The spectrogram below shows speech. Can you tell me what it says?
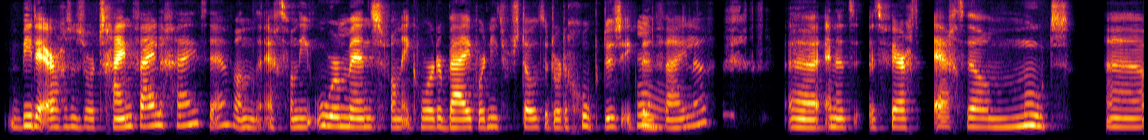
bieden ergens een soort schijnveiligheid. Hè? Van, echt van die oermens, van ik hoor erbij, ik word niet verstoten door de groep, dus ik ben mm. veilig. Uh, en het, het vergt echt wel moed uh,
